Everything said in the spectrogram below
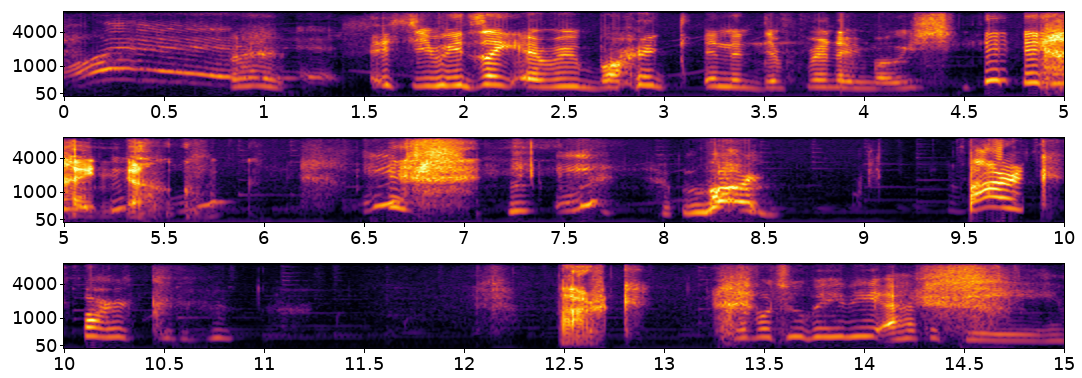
What? She means like every bark in a different emotion. I know. Eat, eat. Bark, Bark! bark. Bark. Level two, baby. I have to pee.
